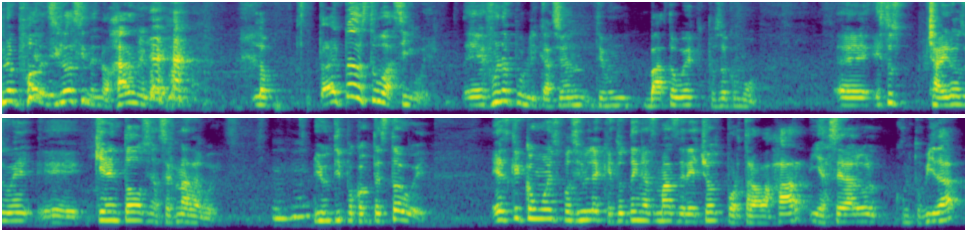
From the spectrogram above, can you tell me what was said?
no puedo decirlo sin enojarme, güey. Lo, el pedo estuvo así, güey. Eh, fue una publicación de un vato, güey, que puso como... estos chairos, güey, quieren todo sin hacer nada, güey. Y un tipo contestó, güey. Es que cómo es posible que tú tengas más derechos por trabajar y hacer algo con tu vida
